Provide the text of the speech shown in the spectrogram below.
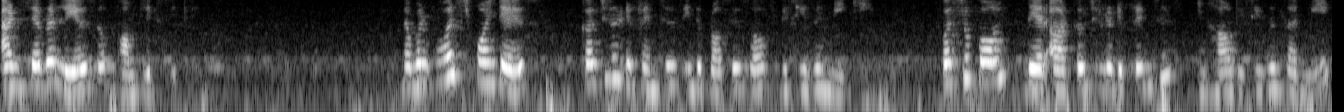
and several layers of complexities. Now, our first point is cultural differences in the process of decision making. First of all, there are cultural differences in how decisions are made,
